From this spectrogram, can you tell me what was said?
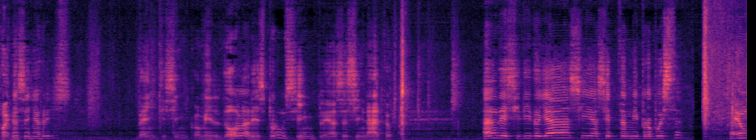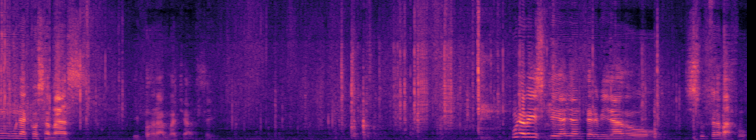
Bueno, señores, 25 mil dólares por un simple asesinato. ¿Han decidido ya si aceptan mi propuesta? Eh, una cosa más y podrán marcharse. Una vez que hayan terminado su trabajo,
